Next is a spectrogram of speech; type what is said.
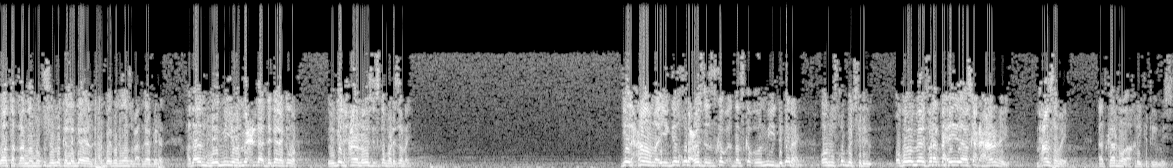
waa taqaanaa musqusha marka la gelay haddaadan muhimiyihon meel cidlaa degana ka war. Geed xanana hoosti iska fadhiisanay. Geed xanana iyo geed qurac hoosti oon miyi deganahay oon musqulba jirin. Oo kuba meel faraq dhexdeeda iska dhexaananayo maxaan samayn adkaarta wada akhriya ka tegi mayse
